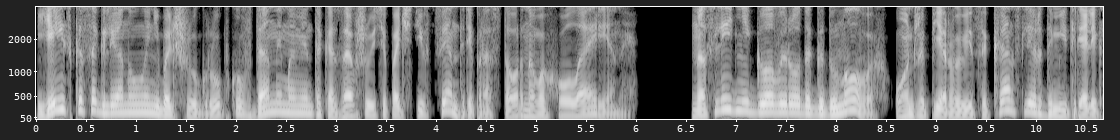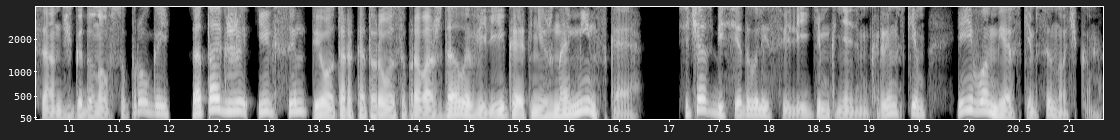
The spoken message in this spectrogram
Я искоса глянул на небольшую группку, в данный момент оказавшуюся почти в центре просторного холла арены. Наследник главы рода Годуновых, он же первый вице-канцлер Дмитрий Александрович Годунов с супругой, а также их сын Петр, которого сопровождала великая княжна Минская, сейчас беседовали с великим князем Крымским и его мерзким сыночком.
